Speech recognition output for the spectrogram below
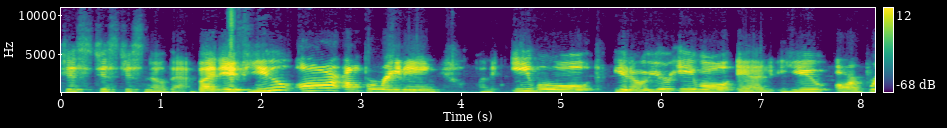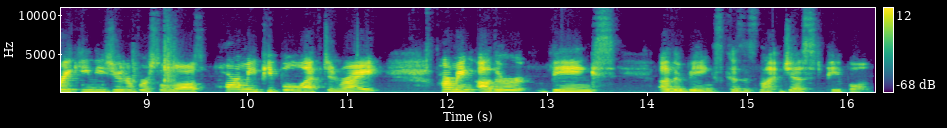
just just just know that. But if you are operating on evil you know you're evil and you are breaking these universal laws harming people left and right harming other beings other beings because it's not just people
